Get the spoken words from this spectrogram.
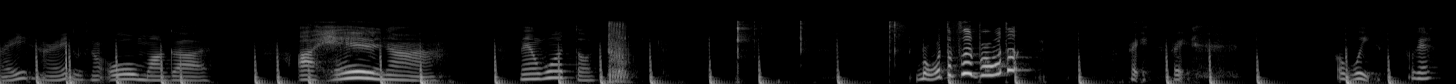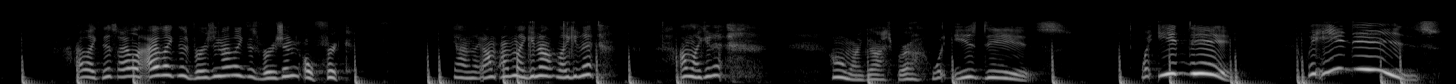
Alright, alright, looks not. Oh my god. A nah. Man, what the? Bro, what the flip, bro? What the? Right, right. Oh, wait. Okay. I like this. I, li I like this version. I like this version. Oh, frick. Yeah, I'm, I'm, I'm liking it. I'm liking it. I'm liking it. Oh my gosh, bro. What is this? What is it? What is this?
